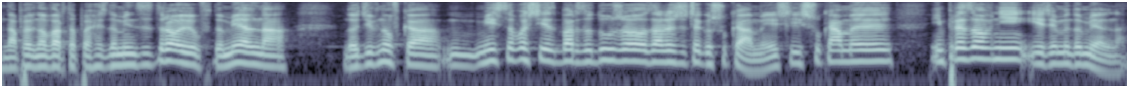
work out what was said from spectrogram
Na pewno warto pojechać do Międzyzdrojów, do Mielna, do Dziwnówka. Miejscowości jest bardzo dużo, zależy czego szukamy. Jeśli szukamy imprezowni, jedziemy do Mielna.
